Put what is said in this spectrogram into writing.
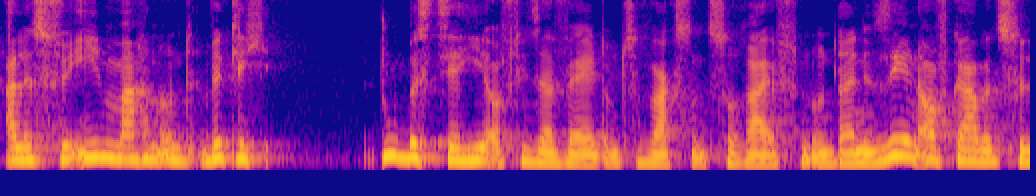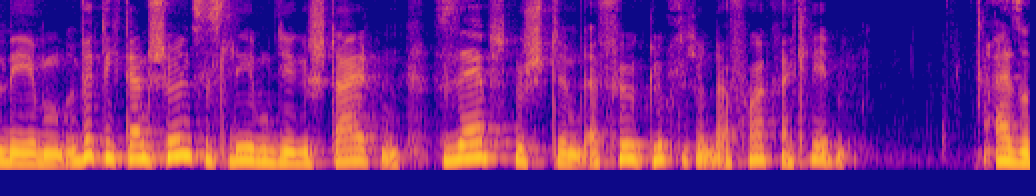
alles für ihn machen und wirklich Du bist ja hier auf dieser Welt, um zu wachsen, zu reifen und deine Seelenaufgabe zu leben und wirklich dein schönstes Leben dir gestalten. Selbstbestimmt, erfüllt, glücklich und erfolgreich leben. Also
